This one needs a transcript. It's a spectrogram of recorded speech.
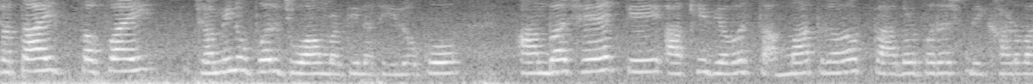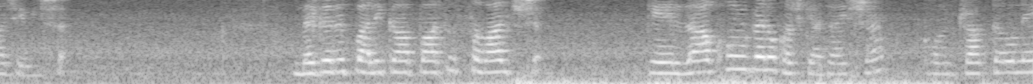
છતાંય સફાઈ જમીન ઉપર જોવા મળતી નથી. લોકો આંબા છે કે આખી વ્યવસ્થા માત્ર કાગળ પર જ દેખાડવા જેવી છે. નગરપાલિકા પાસે સવાલ છે કે લાખો રૂપિયાનો ખર્ચ ક્યાં જાય છે? કોન્ટ્રાક્ટરોને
